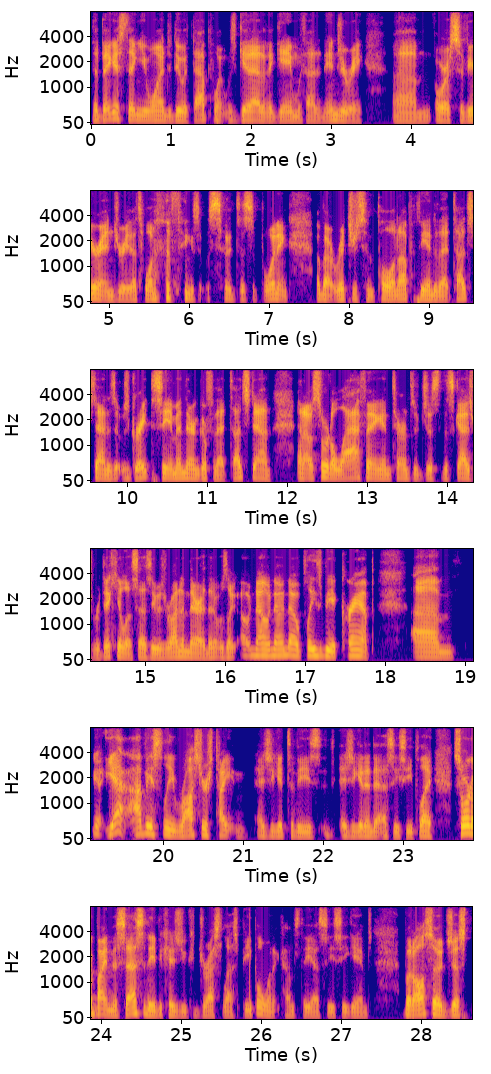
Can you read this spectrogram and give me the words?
the biggest thing you wanted to do at that point was get out of the game without an injury um, or a severe injury. That's one of the things that was so disappointing about Richardson pulling up at the end of that touchdown. Is it was great to see him in there and go for that touchdown, and I was sort of laughing in terms of just this guy's ridiculous as he was running there. And then it was like, oh no, no, no, please be a cramp. Um, yeah, obviously rosters tighten as you get to these as you get into SEC play, sort of by necessity because you could dress less people when it comes to the SEC games, but also just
